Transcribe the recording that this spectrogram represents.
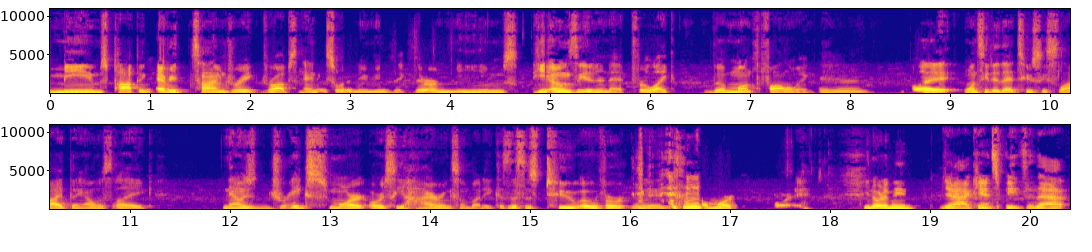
memes popping every time Drake drops any sort of new music. There are memes. He owns the internet for like the month following. Mm-hmm. But once he did that Toosie slide thing, I was like, now is Drake smart or is he hiring somebody? Because this is too overtly a market play. You know what I mean? Yeah, I can't speak to that.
